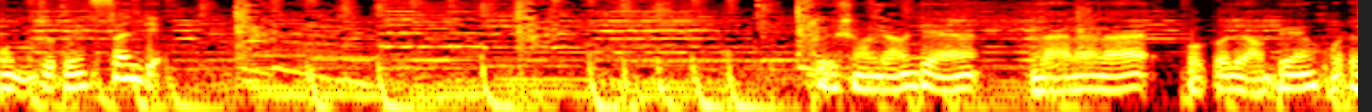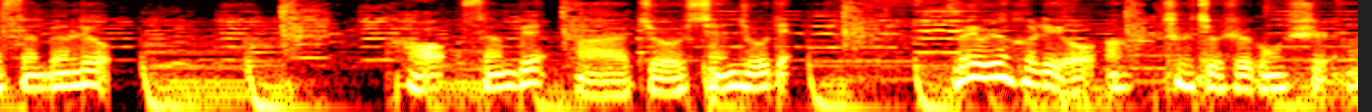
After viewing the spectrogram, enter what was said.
我们这边三点。对上两点，来来来，我个两边或者三边六。好，三边啊，就先九点，没有任何理由啊，这就是公式啊。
